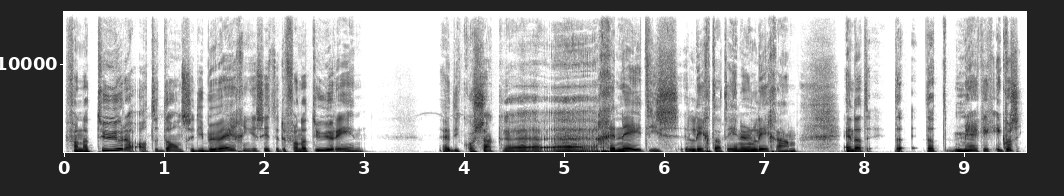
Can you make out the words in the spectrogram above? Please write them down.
van nature al te dansen. Die bewegingen zitten er van nature in. Die Kozakken, uh, genetisch ligt dat in hun lichaam. En dat, dat, dat merk ik. Ik was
